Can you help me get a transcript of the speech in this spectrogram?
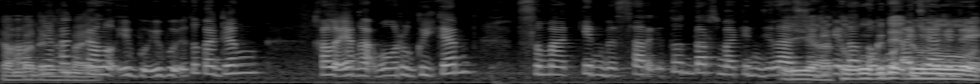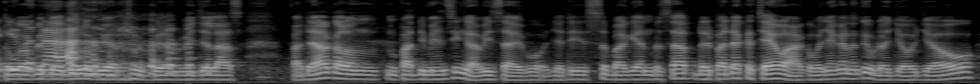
gambar Soalnya dengan kan baik. kalau ibu-ibu itu kadang kalau yang nggak mau merugikan semakin besar itu ntar semakin jelas. Iya, Jadi kita tunggu tunggu gede aja dulu, gede tunggu gitu gede kan. dulu biar biar lebih jelas. Padahal kalau empat dimensi nggak bisa ibu. Jadi sebagian besar daripada kecewa, kebanyakan nanti udah jauh-jauh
